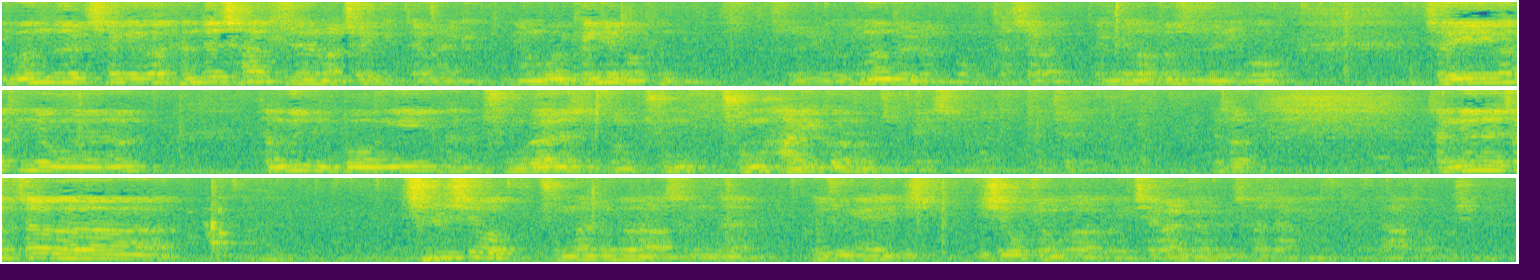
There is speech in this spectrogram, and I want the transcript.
임원들 체계가 현대차 기준에 맞춰 있기 때문에 연봉이 굉장히 높은 수준이고 임원들 연봉 자체가 굉장히 높은 수준이고 저희 같은 경우에는 평균 연봉이 한 중간에서 좀 중, 중하위권으로 좀 되어 있습니다. 전체적으로. 그래서 작년에 적자가 70억 중반 정도 나왔었는데 그 중에 20, 억 정도가 거의 재발견 사장이 나왔다고 보시면 됩니다.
